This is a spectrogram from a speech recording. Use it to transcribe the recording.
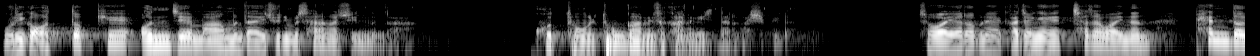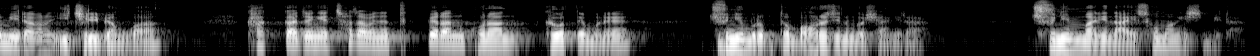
우리가 어떻게 언제 마음을 다해 주님을 사랑할 수 있는가? 고통을 통과하면서 가능해진다는 것입니다. 저와 여러분의 가정에 찾아와 있는 팬덤이라고 하는 이 질병과 각 가정에 찾아와 있는 특별한 고난 그것 때문에 주님으로부터 멀어지는 것이 아니라 주님만이 나의 소망이십니다.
